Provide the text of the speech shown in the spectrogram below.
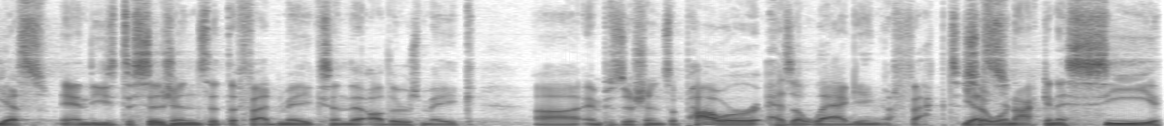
Yes. And these decisions that the Fed makes and that others make uh, in positions of power has a lagging effect. Yes. So we're not going to see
